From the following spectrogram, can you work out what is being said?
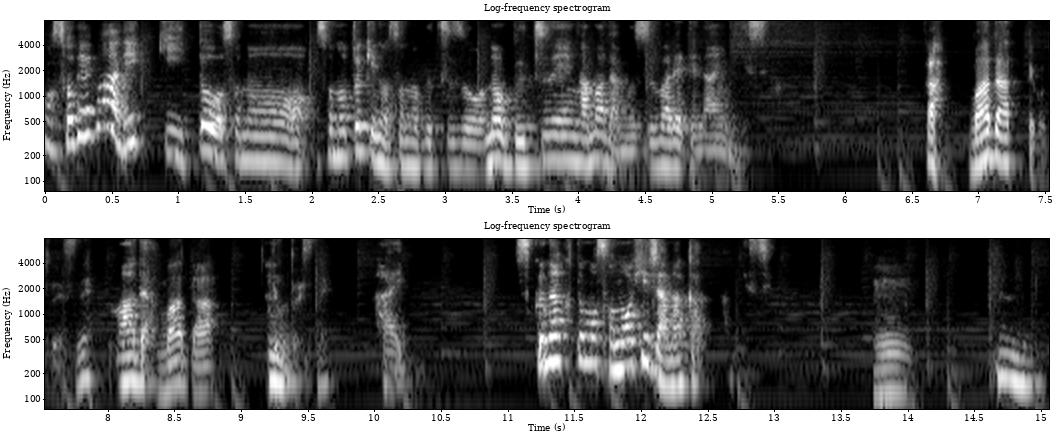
もうそれはリッキーとそのその時のその仏像の仏縁がまだ結ばれてないんですよ。あ、まだってことですね。まだ。まだってことですね。はい。少なくともその日じゃなかったんですよ。うん。うん、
